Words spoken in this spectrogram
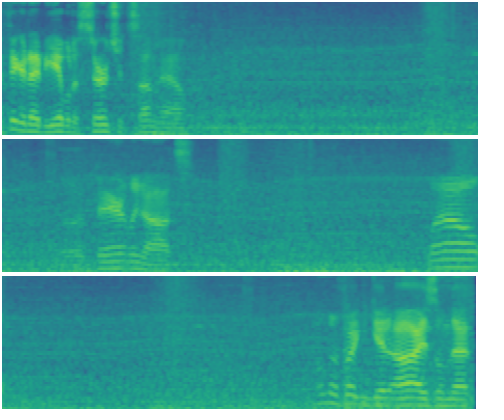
I figured I'd be able to search it somehow. But apparently not. Well, I don't know if I can get eyes on that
